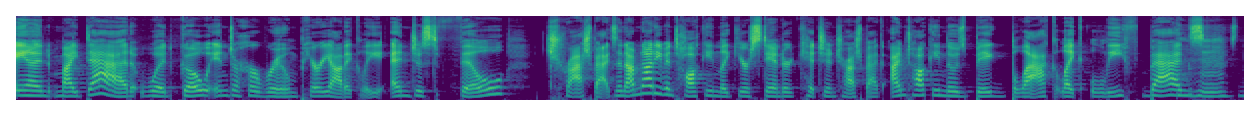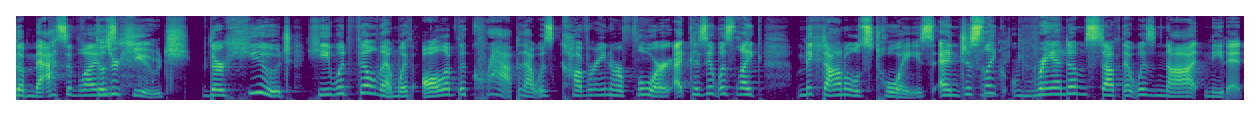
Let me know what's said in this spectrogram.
And my dad would go into her room periodically and just fill trash bags. And I'm not even talking like your standard kitchen trash bag. I'm talking those big black like leaf bags, mm-hmm. the massive ones. Those are huge. They're huge. He would fill them with all of the crap that was covering her floor cuz it was like McDonald's toys and just oh like oh random stuff that was not needed.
